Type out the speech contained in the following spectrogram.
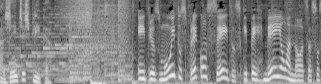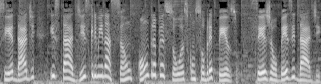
A gente explica. Entre os muitos preconceitos que permeiam a nossa sociedade está a discriminação contra pessoas com sobrepeso seja obesidade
